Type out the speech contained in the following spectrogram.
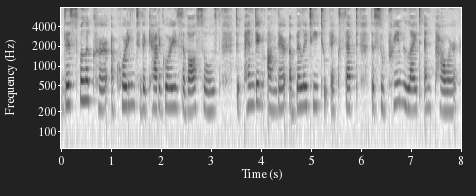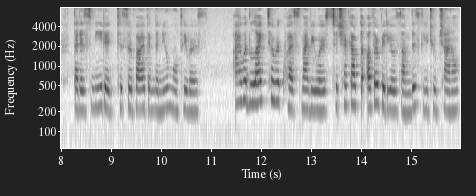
This will occur according to the categories of all souls, depending on their ability to accept the supreme light and power that is needed to survive in the new multiverse. I would like to request my viewers to check out the other videos on this YouTube channel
